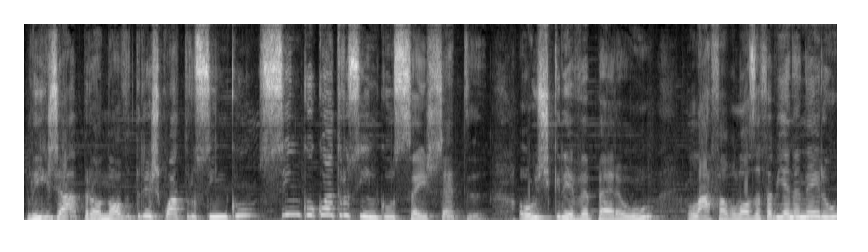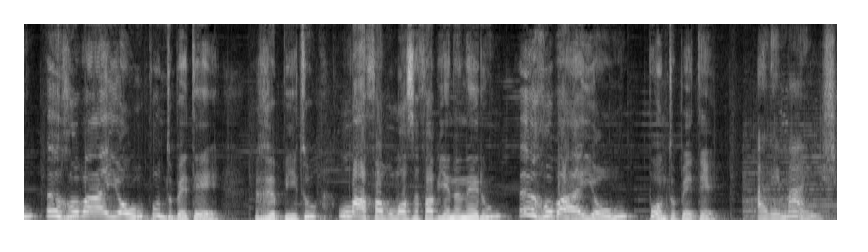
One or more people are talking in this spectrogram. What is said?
Ligue já para o 9345 545 67 ou escreva para o lafabulosafabiananeru.pt Repito, lafabulosafabiananeru.pt Ademais,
